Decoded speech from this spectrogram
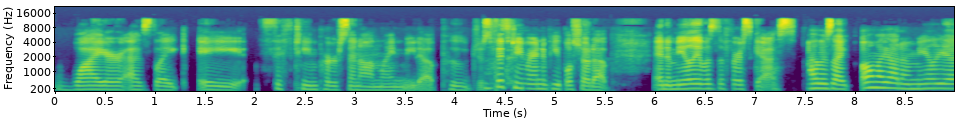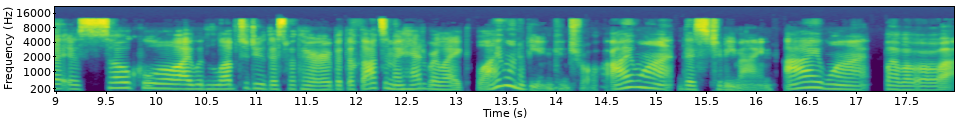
WIIRE as like a 15 person online meetup who just 15 random people showed up and Amelia was the first guest. I was like, "Oh my god, Amelia is so cool. I would love to do this with her." But the thoughts in my head were like, "Well, I want to be in control. I want this to be mine. I want blah blah blah blah.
